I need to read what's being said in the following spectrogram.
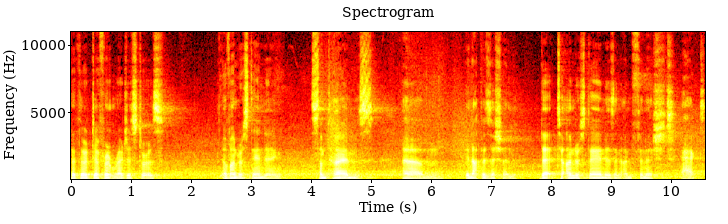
that there are different registers of understanding, sometimes um, in opposition, that to understand is an unfinished act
